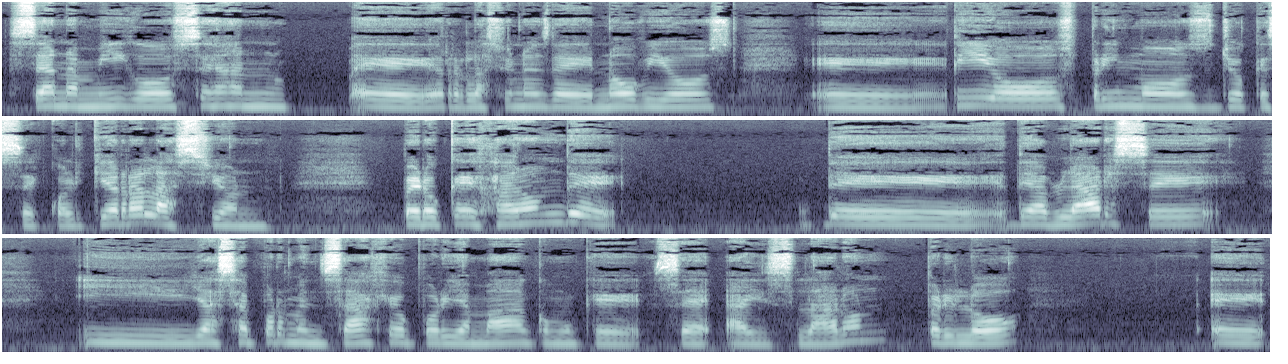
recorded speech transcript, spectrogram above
sean amigos, sean eh, relaciones de novios, eh, tíos, primos, yo qué sé, cualquier relación, pero que dejaron de, de, de hablarse y ya sea por mensaje o por llamada, como que se aislaron, pero luego eh,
